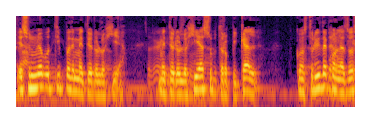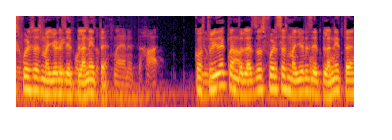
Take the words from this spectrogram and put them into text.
es un nuevo tipo de meteorología, meteorología subtropical construida con las dos fuerzas mayores del planeta. Construida cuando las dos fuerzas mayores del planeta,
